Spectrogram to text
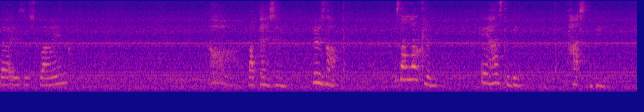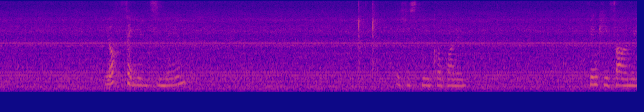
that is just flying. that person. Who's that? Is that Lachlan? It has to be. Has to be. You're fancy, man. Let's just sneak up on him. I think he found me.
